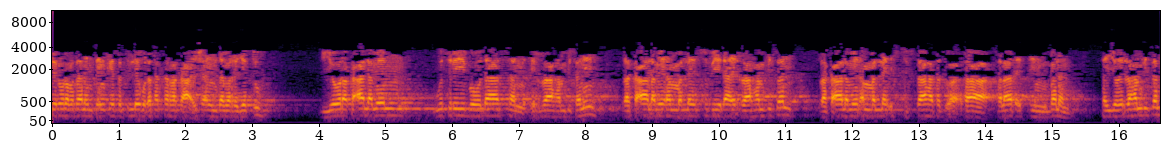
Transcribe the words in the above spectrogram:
yeroo ramadaana hin ta'in keessatti illee kudha takka irra ta'aishaan hin dabarre jettu yoo raka'aa lameen witirii boodaa san irraa hambisanii raka'aa lameen ammallee subiidhaa irraa hambisan ركعة لمن أما اللي استفتاها صلاة استين بنن سيو إرهام بسن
